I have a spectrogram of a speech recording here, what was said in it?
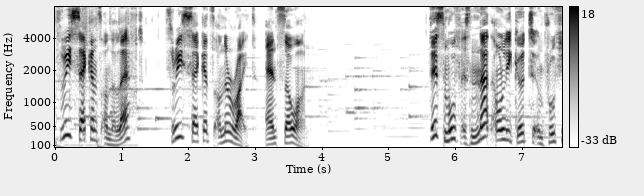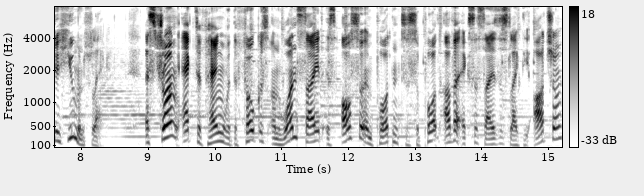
3 seconds on the left, 3 seconds on the right, and so on. This move is not only good to improve your human flag, a strong active hang with the focus on one side is also important to support other exercises like the archer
